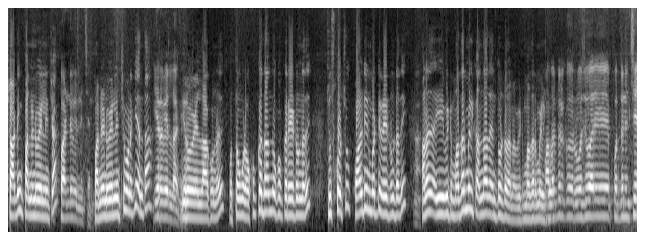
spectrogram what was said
స్టార్టింగ్ పన్నెండు వేల నుంచా? పన్నెండు వేలు నుంచి పన్నెండు వేల నుంచి మనకి ఎంత? ఇరవై వేలు దాకా. ఇరవై వేలు దాకా ఉన్నది. మొత్తం కూడా ఒక్కొక్క దాని ఒక్కొక్క రేట్ ఉన్నది. చూసుకోవచ్చు క్వాలిటీని బట్టి రేట్ ఉంటుంది. అలా ఈ వీటి మదర్ మిల్క్ అందాజ ఎంత ఉంటుంది అన్న వీటి మదర్ మిల్క్? మదర్ మిల్క్ రోజువారీ పొద్దు నుంచి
